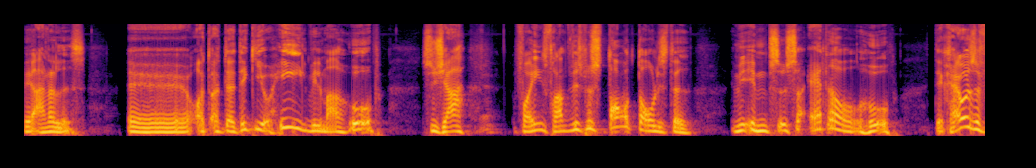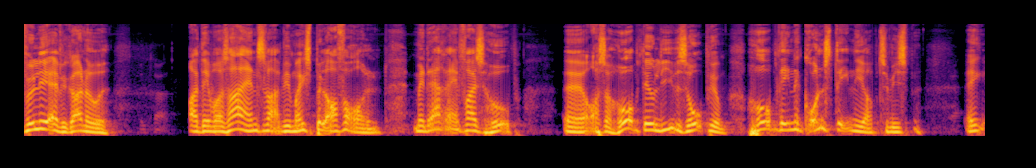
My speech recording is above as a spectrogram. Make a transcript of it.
øh, anderledes. Øh, og, og det giver jo helt vildt meget håb, synes jeg, for ens fremtid. Hvis man står et dårligt sted, jamen, så, så er der jo håb. Det kræver selvfølgelig, at vi gør noget. Og det er vores eget ansvar. Vi må ikke spille offerrollen. Men det er rent faktisk håb. Øh, og så håb, det er jo livets opium. Håb, det er en af grundstenene i optimisme. Ikke?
